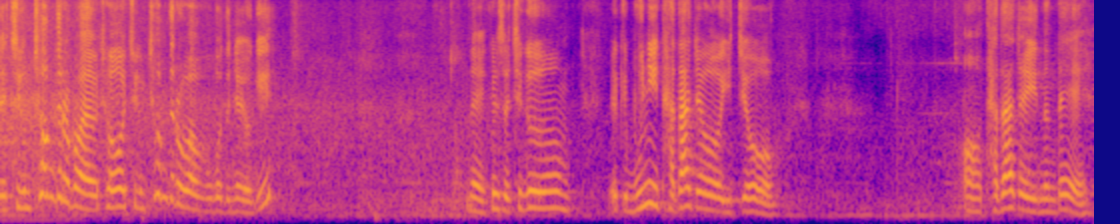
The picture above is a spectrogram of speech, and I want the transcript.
네 지금 처음 들어봐요. 저 지금 처음 들어봐 보거든요 여기. 네 그래서 지금 이렇게 문이 닫아져 있죠. 어 닫아져 있는데.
